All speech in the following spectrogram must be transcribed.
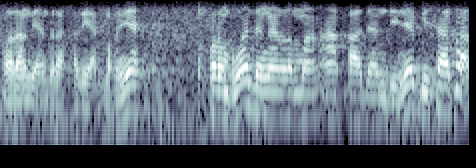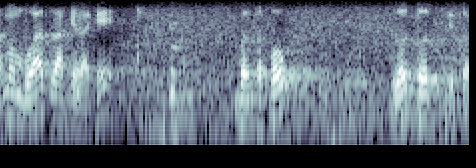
orang di antara kalian. Makanya perempuan dengan lemah akal dan dinnya bisa apa membuat laki-laki bertepuk lutut gitu.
